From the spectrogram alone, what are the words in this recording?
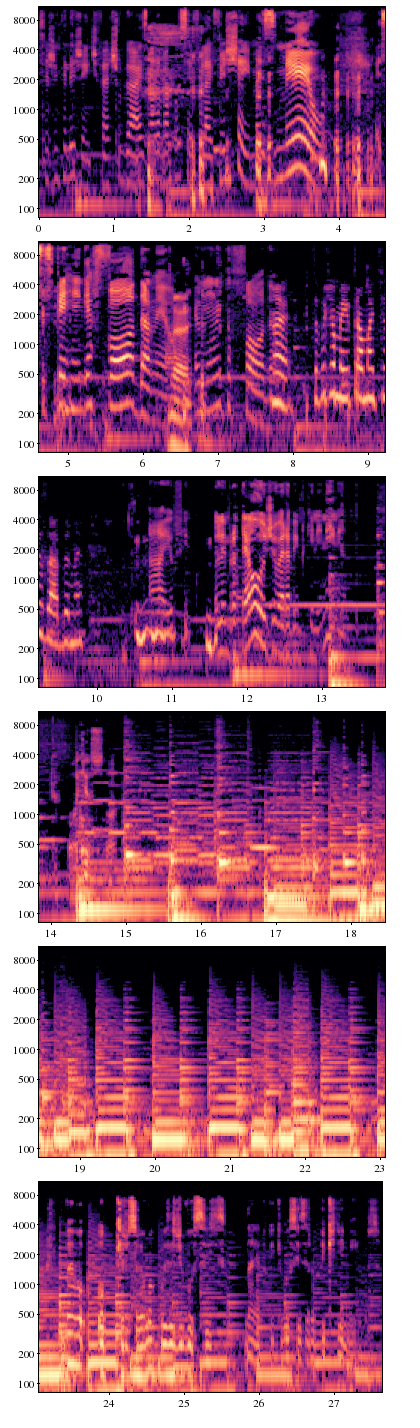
seja inteligente, fecha o gás, nada vai acontecer. Eu fui lá e fechei. Mas, meu, esses perrengues é foda, meu. É. É, muito foda. É, você fica meio traumatizado, né? Ah, eu fico. Eu lembro até hoje, eu era bem pequenininha. olha só. Eu, quero saber uma coisa de vocês. Na época que vocês eram pequenininhos,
